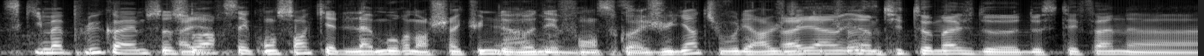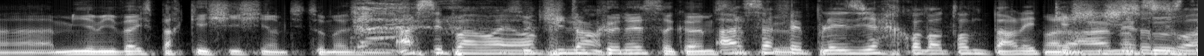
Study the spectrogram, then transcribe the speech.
Ce qui m'a plu quand même ce soir, c'est qu'on sent qu'il y a de l'amour dans chacune de Ah vos défenses. Quoi. Julien, tu voulais rajouter Ah, Il y a un, quelque il y a un chose petit hommage de, de Stéphane à Miami Vice par Keshishi, un petit hommage. Ah, c'est pas vrai. Ceux hein, qui putain. nous connaissent, ça quand même. Ah, ça que- fait plaisir qu'on entende parler de Voilà. Keshish Ah, ce merci, soir.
